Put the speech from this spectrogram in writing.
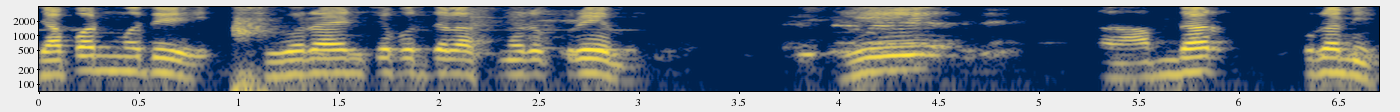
जपानमध्ये शिवरायांच्याबद्दल असणारं प्रेम हे आमदार पुराणिक.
